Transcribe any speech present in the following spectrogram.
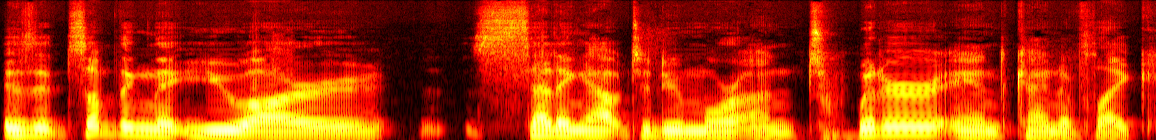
is it something that you are setting out to do more on Twitter and kind of like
